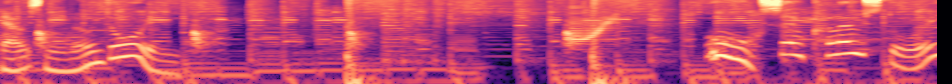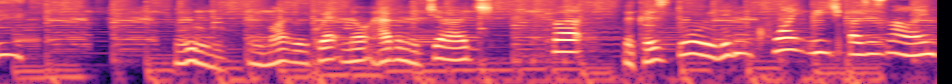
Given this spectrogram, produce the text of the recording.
Now it's Nemo and Dory. Ooh, so close, Dory. Hmm, Ooh, we might regret not having a judge. But because Dory didn't quite reach Buzz's line,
